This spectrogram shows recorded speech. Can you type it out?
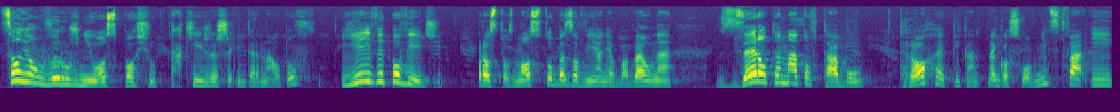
Co ją wyróżniło spośród takiej rzeszy internautów? Jej wypowiedzi, prosto z mostu, bez owijania w bawełnę, zero tematów tabu, trochę pikantnego słownictwa i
